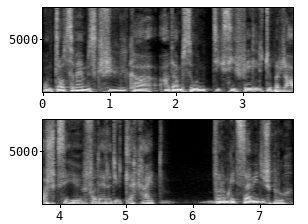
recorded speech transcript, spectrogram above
Und trotzdem haben wir das Gefühl gehabt, an diesem Sonntag sind viele überrascht von dieser Deutlichkeit. Warum gibt es da Widerspruch?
